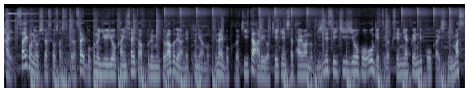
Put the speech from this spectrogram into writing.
はい、最後にお知らせをさせてください。僕の有料会員サイト Apple Mint Lab ではネットには載ってない僕が聞いたあるいは経験した台湾のビジネス一時情報を月額1200円で公開しています。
